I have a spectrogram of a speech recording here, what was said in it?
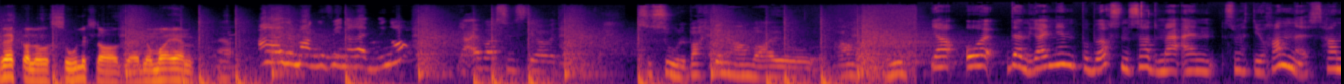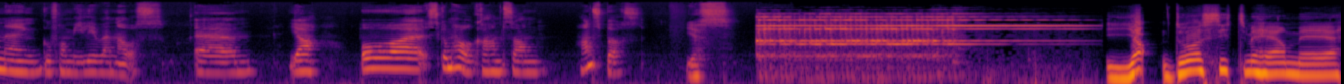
Brekalo soleklar eh, nummer én. Han hadde mange fine redninger. Ja, jeg bare syns de var veldig fine. Så Solbakken, han var jo Han var god. Ja, og denne gangen på børsen så hadde vi en som heter Johannes. Han er en god familievenn av oss. Ehm, ja, og skal vi høre hva han sa om hans børs? Yes. Ja, da sitter vi her med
